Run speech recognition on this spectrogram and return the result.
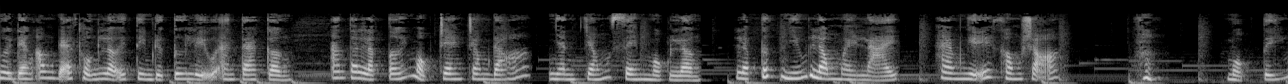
người đàn ông đã thuận lợi tìm được tư liệu anh ta cần. Anh ta lật tới một trang trong đó, nhanh chóng xem một lần, lập tức nhíu lông mày lại, hàm nghĩa không rõ. một tiếng.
